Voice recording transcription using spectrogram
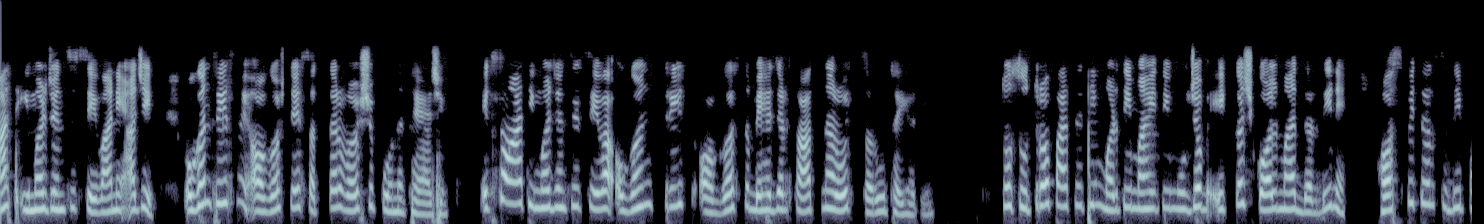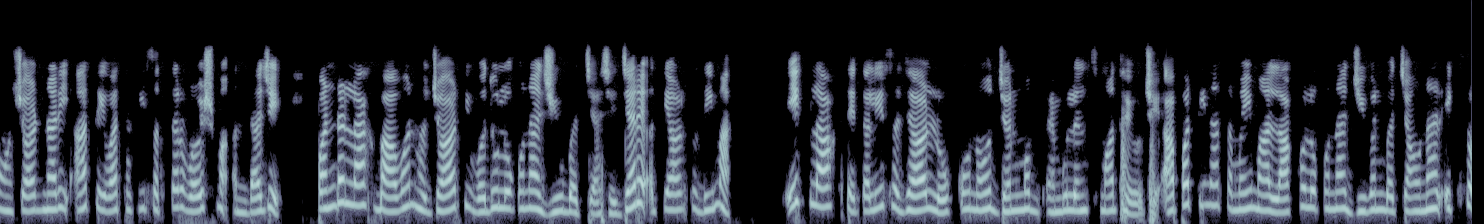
આઠ ઇમરજન્સી સેવાને આજે ઓગણત્રીસમી ઓગસ્ટે સત્તર વર્ષ પૂર્ણ થયા છે. એકસો આઠ ઇમરજન્સી સેવા ઓગણત્રીસ ઓગસ્ટ બે હજાર સાતના રોજ શરૂ થઈ હતી. તો સૂત્રો પાસેથી મળતી માહિતી મુજબ એક જ કોલમાં દર્દીને હોસ્પિટલ સુધી પહોંચાડનારી આ સેવા થકી સત્તર વર્ષમાં અંદાજે પંદર લાખ બાવન હજારથી વધુ લોકોના જીવ બચ્યા છે. જ્યારે અત્યાર સુધીમાં એક લાખ તેતાલીસ હજાર લોકોનો જન્મ એમ્બ્યુલન્સમાં થયો છે. આપત્તિના સમયમાં લાખો લોકોના જીવન બચાવનાર એકસો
